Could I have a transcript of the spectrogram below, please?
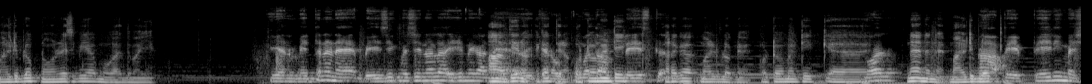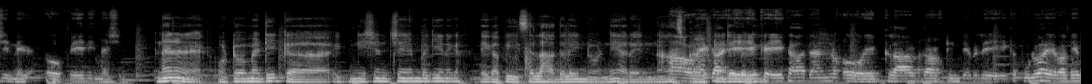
මල්ටි බ්ලොක් නෝන් රෙසිපියක් මොකක්දමයි ගැන මෙතන නෑ. බේසික් මසින් වල එහෙම එක ඔටෝමටික් අරක මල්ි බ්ලොක් ඔටෝමටික් නෑනන මල්ටි බ්ලොක් පේනි මසින් එක. පේනි මසින් නෑනන ඔටෝමටික් ඉක්නිෂන් චේම්බ කියන එක. ඒ අපි ඉස්සල්ල හදලයින්න ඔන්නේ අරන්න ඒක දන්න ඕ ලා ක්‍රෆ්ටින් ටෙබල ඒක පුළුව ඒවගේ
